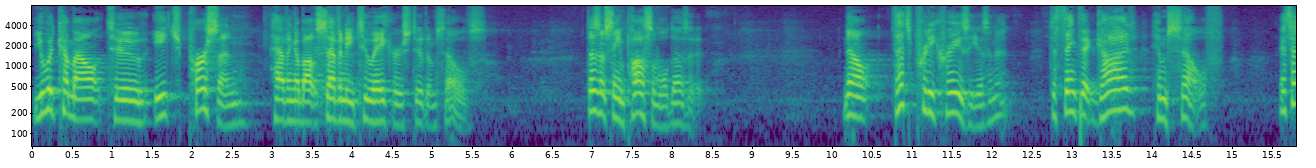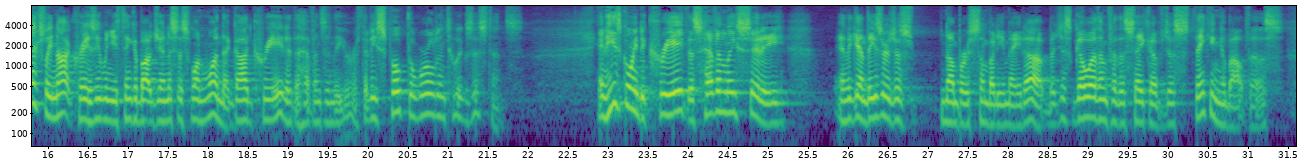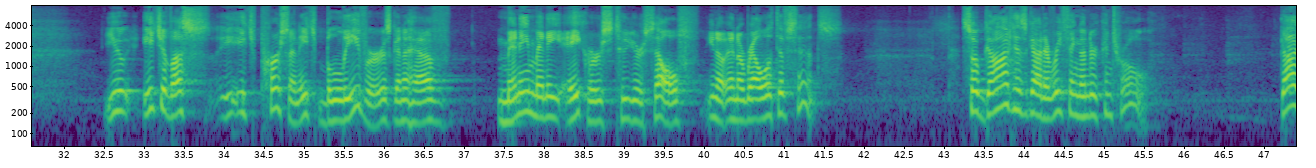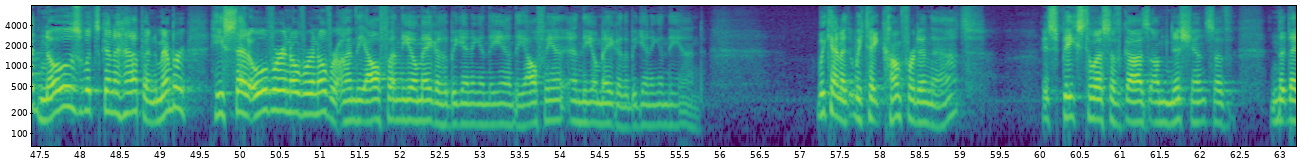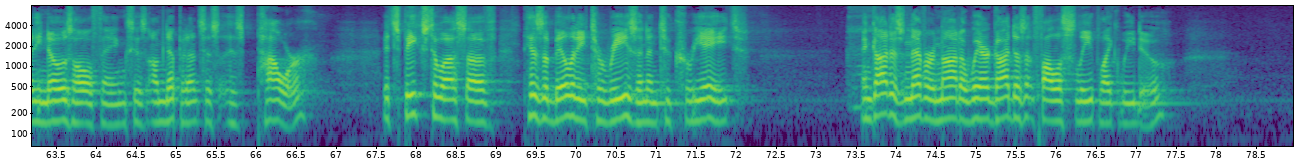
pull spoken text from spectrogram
you would come out to each person having about 72 acres to themselves. Doesn't seem possible, does it? Now, that's pretty crazy, isn't it? To think that God Himself, it's actually not crazy when you think about Genesis 1 1, that God created the heavens and the earth, that He spoke the world into existence. And He's going to create this heavenly city. And again, these are just numbers somebody made up, but just go with them for the sake of just thinking about this. You, each of us, each person, each believer is going to have many, many acres to yourself, you know, in a relative sense. So God has got everything under control. God knows what's going to happen. Remember, He said over and over and over, I'm the Alpha and the Omega, the beginning and the end. The Alpha and the Omega, the beginning and the end. We kind of we take comfort in that. It speaks to us of God's omniscience, of that He knows all things, His omnipotence, His, his power. It speaks to us of His ability to reason and to create. And God is never not aware. God doesn't fall asleep like we do.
